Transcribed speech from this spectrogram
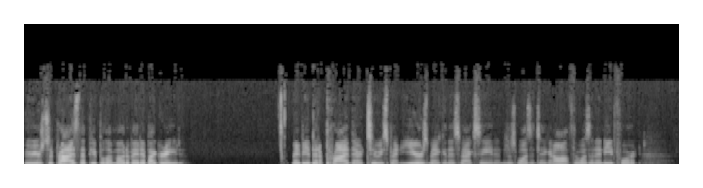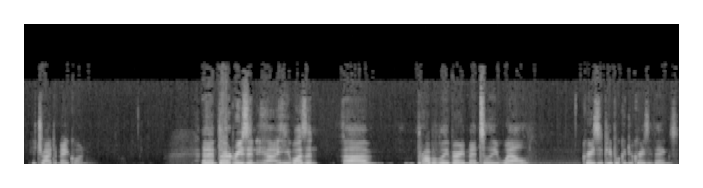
You're surprised that people are motivated by greed maybe a bit of pride there too. He spent years making this vaccine and it just wasn't taken off. There wasn't a need for it. He tried to make one. And then third reason, uh, he wasn't uh, probably very mentally well. Crazy people can do crazy things.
